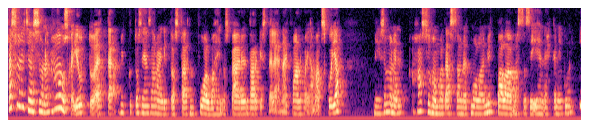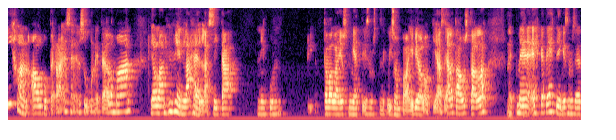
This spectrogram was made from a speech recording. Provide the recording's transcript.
tässä on itse asiassa sellainen hauska juttu, että nyt kun tosiaan sanoinkin tuosta, että mä puolivahingossa päädyin tarkistelemaan näitä vanhoja matskuja, niin semmoinen hassu homma tässä on, että me ollaan nyt palaamassa siihen ehkä niin kuin ihan alkuperäiseen suunnitelmaan ja ollaan hyvin lähellä sitä niin kuin, tavallaan jos miettii semmoista niin kuin isompaa ideologiaa siellä taustalla, et me ehkä tehtiinkin semmoisia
